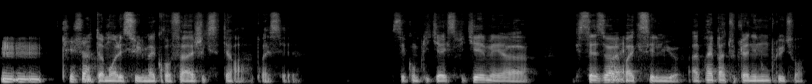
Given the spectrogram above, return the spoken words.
Mm, mm, mm. C'est ça. notamment les cellules macrophages, etc. Après, c'est c'est compliqué à expliquer, mais euh, 16 heures, Ouais. paraît que c'est le mieux. Après, pas toute l'année non plus, tu vois.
